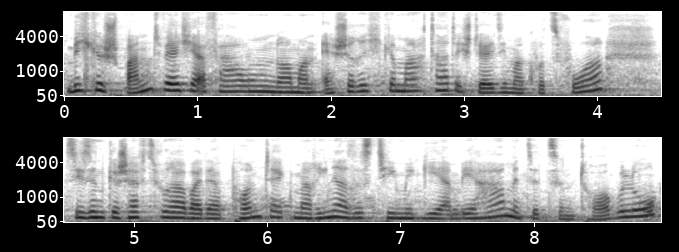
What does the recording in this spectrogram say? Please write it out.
Bin ich gespannt, welche Erfahrungen Norman Escherich gemacht hat. Ich stelle Sie mal kurz vor. Sie sind Geschäftsführer bei der Pontec Marina Systeme GmbH mit Sitz in Torgelow.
